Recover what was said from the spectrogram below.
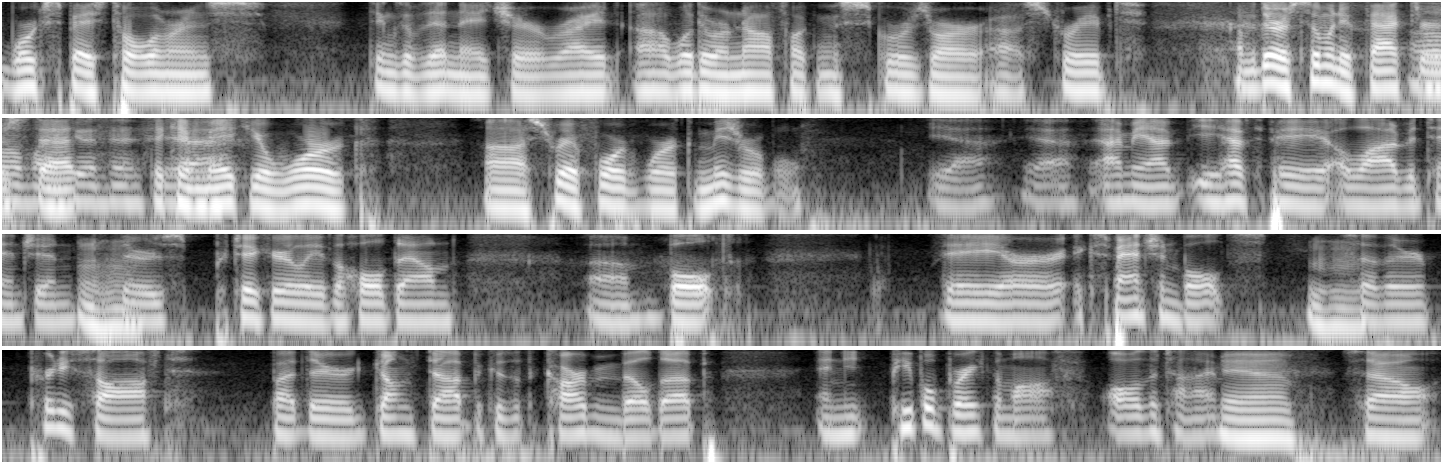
workspace tolerance things of that nature right uh, whether or not fucking screws are uh, stripped I mean there are so many factors oh that goodness, that yeah. can make your work uh, straightforward work miserable Yeah, yeah. I mean, I, you have to pay a lot of attention. Mhm. There's particularly the hold down um, bolt. They are expansion bolts, Mhm. so they're pretty soft, but they're gunked up because of the carbon buildup, and you, people break them off all the time. yeah So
